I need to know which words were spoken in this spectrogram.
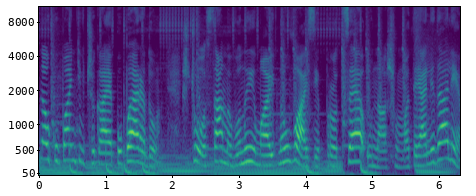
на окупантів чекає попереду. Що саме вони мають на увазі? Про це у нашому матеріалі далі.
